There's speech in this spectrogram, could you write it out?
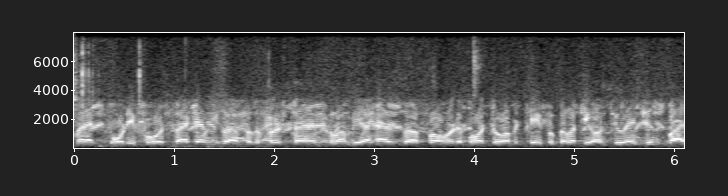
4 minutes 44 seconds. Uh, for the first time, Columbia has uh, forward abort to orbit capability on two engines by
